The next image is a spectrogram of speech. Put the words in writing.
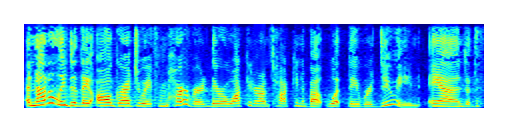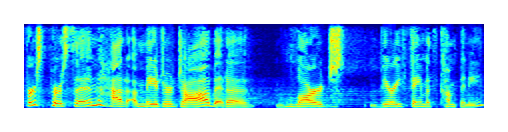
And not only did they all graduate from Harvard, they were walking around talking about what they were doing. And the first person had a major job at a large, very famous company.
